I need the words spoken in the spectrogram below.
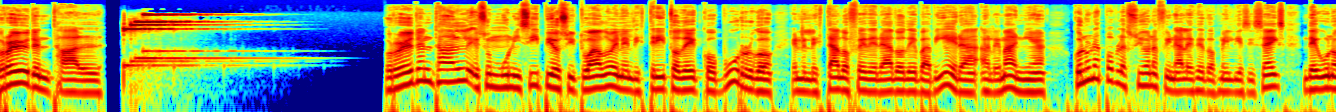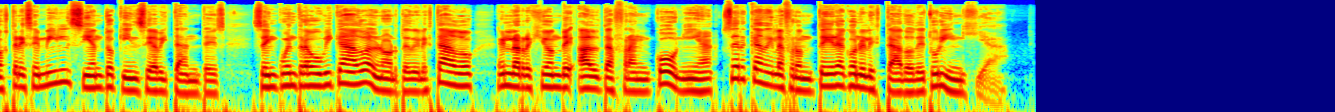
Rödental. Rödental es un municipio situado en el distrito de Coburgo, en el estado federado de Baviera, Alemania, con una población a finales de 2016 de unos 13.115 habitantes. Se encuentra ubicado al norte del estado, en la región de Alta Franconia, cerca de la frontera con el estado de Turingia.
